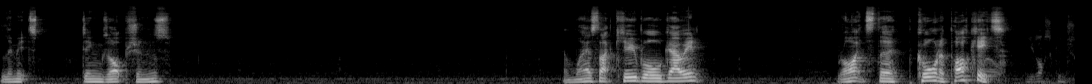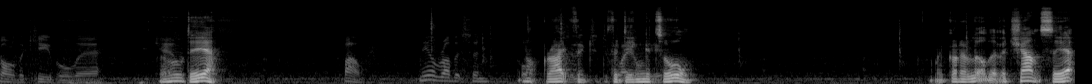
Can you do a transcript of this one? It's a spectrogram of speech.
Limits Ding's options. And where's that cue ball going? Right to the corner pocket. Well, he lost control of the cue ball there. Oh dear. Foul. Neil Robertson. Not great for, for Ding at all. We've got a little bit of a chance here.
